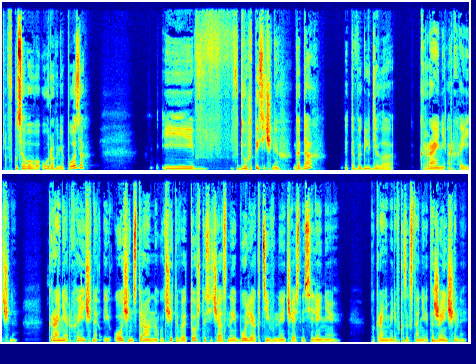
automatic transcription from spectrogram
вкусового уровня позах. И в двухтысячных годах это выглядело крайне архаично. Крайне архаично и очень странно, учитывая то, что сейчас наиболее активная часть населения, по крайней мере в Казахстане, это женщины.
